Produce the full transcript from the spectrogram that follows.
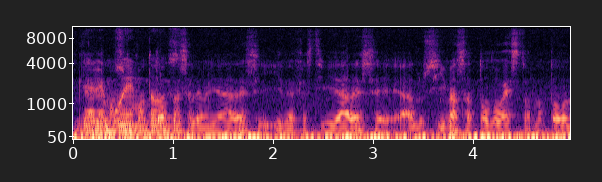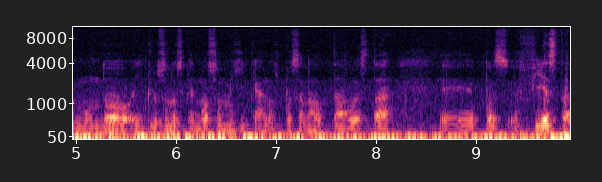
Día de un montón de celebridades y, y de festividades eh, alusivas a todo esto, ¿no? Todo el mundo, incluso los que no son mexicanos, pues han adoptado esta eh, pues fiesta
